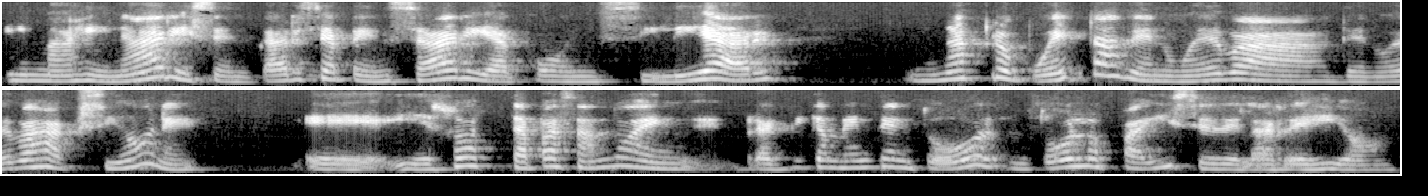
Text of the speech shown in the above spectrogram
imaginar y sentarse a pensar y a conciliar unas propuestas de, nueva, de nuevas acciones. Eh, y eso está pasando en, prácticamente en, todo, en todos los países de la región.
